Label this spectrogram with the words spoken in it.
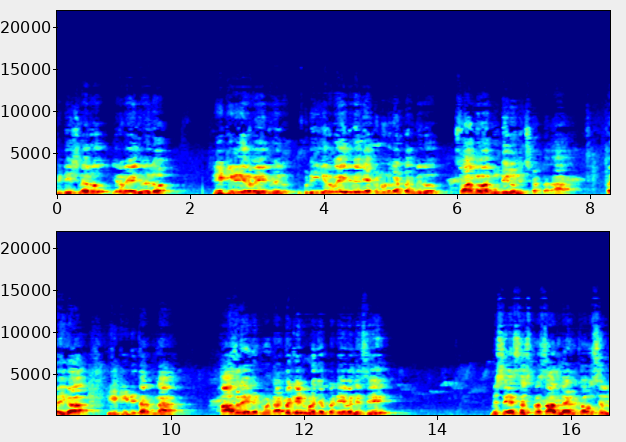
పిటిషనర్ ఇరవై ఐదు వేలు టీటీడీ ఇరవై ఐదు వేలు. ఇప్పుడు ఈ ఇరవై ఐదు వేలు ఎక్కడి నుండి కడతారు మీరు? స్వామివారి ఉండిలో నుంచి కడతారా? పైగా టీటీడీ తరఫున హాజరైనటువంటి అడ్వకేట్ కూడా చెప్పాడు ఏమనేసి? Mister S S Prasad land council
